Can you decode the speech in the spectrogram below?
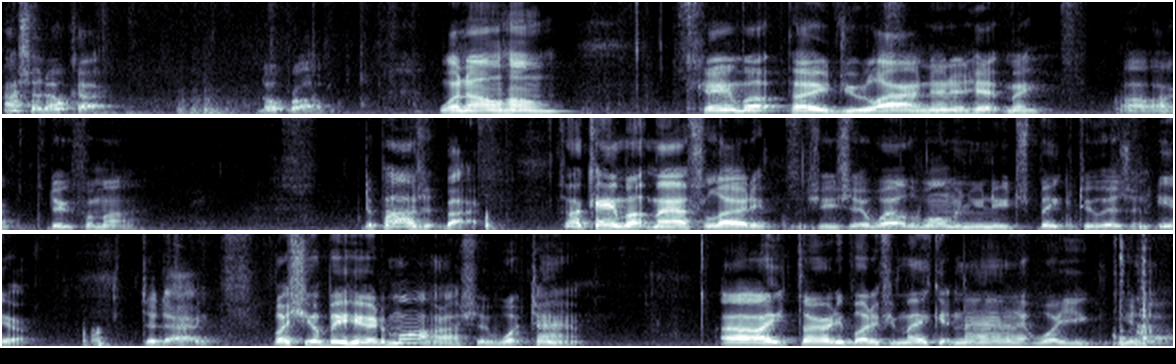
I said, okay, no problem. Went on home, came up, paid July, and then it hit me, oh, I due for my deposit back. So I came up and asked the lady, and she said, well, the woman you need to speak to isn't here today, but she'll be here tomorrow. I said, what time? Uh, eight thirty, but if you make it nine, that way you, you know,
